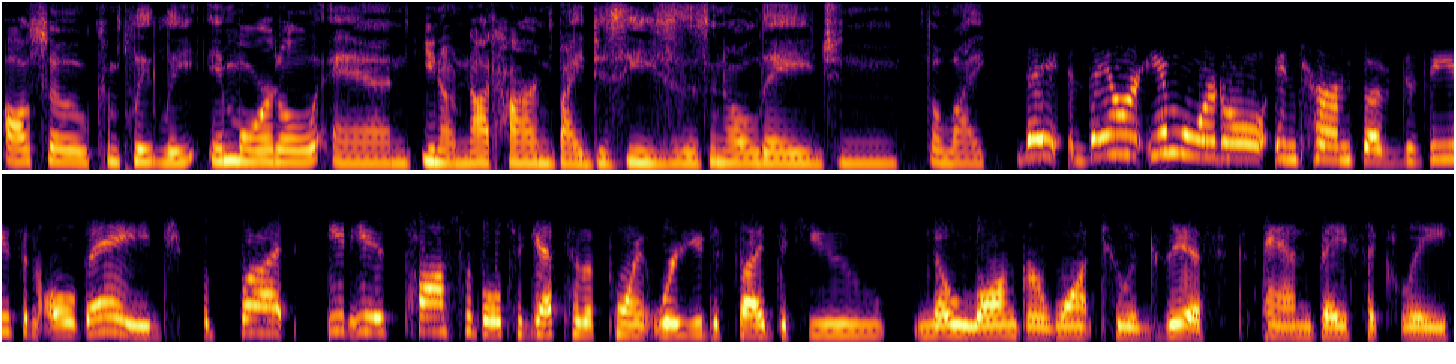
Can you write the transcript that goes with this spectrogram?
also completely immortal and, you know, not harmed by diseases and old age and the like? They they are immortal in terms of disease and old age, but it is possible to get to the point where you decide that you no longer want to exist and basically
